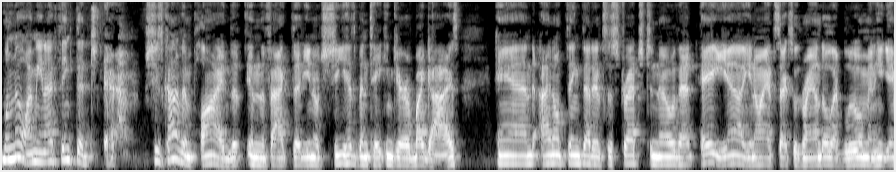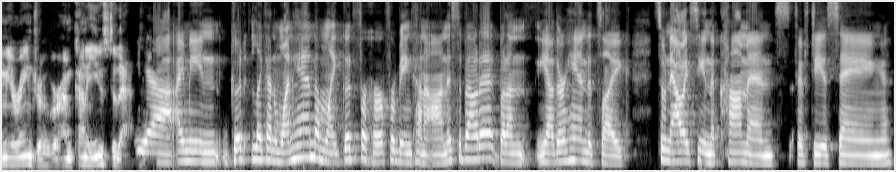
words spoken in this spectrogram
Well, no, I mean, I think that eh, she's kind of implied that in the fact that, you know, she has been taken care of by guys. And I don't think that it's a stretch to know that, hey, yeah, you know, I had sex with Randall, I blew him, and he gave me a Range Rover. I'm kind of used to that. Yeah. I mean, good. Like, on one hand, I'm like, good for her for being kind of honest about it. But on the other hand, it's like, so now I see in the comments, 50 is saying,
